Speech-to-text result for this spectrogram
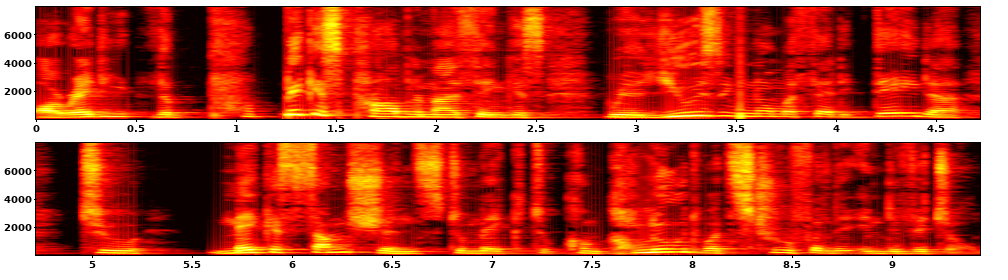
already, the pr- biggest problem I think is we're using nomothetic data to make assumptions to make to conclude what's true for the individual.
